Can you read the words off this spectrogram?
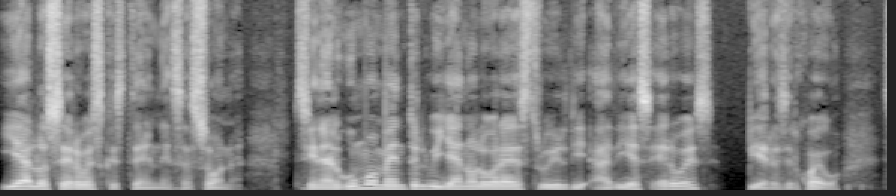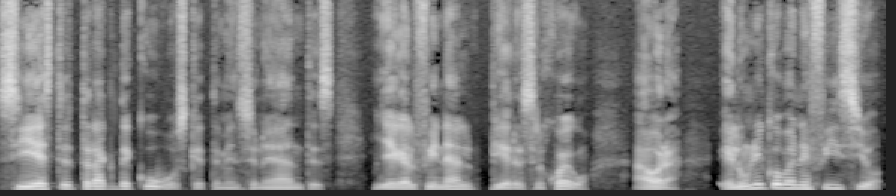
y a los héroes que estén en esa zona. Si en algún momento el villano logra destruir a 10 héroes, pierdes el juego. Si este track de cubos que te mencioné antes llega al final, pierdes el juego. Ahora, el único beneficio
